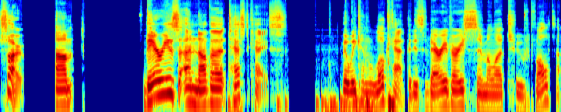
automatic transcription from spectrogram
So, um, there is another test case that we can look at that is very, very similar to Volta.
